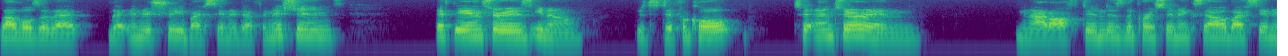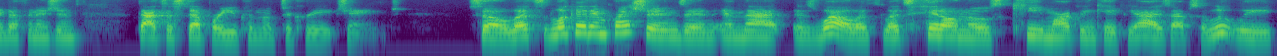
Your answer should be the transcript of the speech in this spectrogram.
levels of that that industry by standard definitions? If the answer is you know it's difficult to enter and not often does the person excel by standard definitions, that's a step where you can look to create change. So let's look at impressions and, and that as well. Let's let's hit on those key marketing KPIs, absolutely.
